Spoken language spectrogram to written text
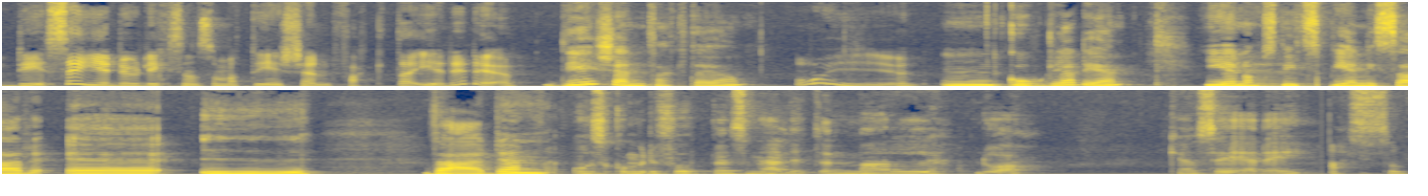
Det säger du liksom som att det är känd fakta, är det det? Det är känd fakta ja. Oj! Mm, googla det. Genomsnittspenisar eh, i världen. Och så kommer du få upp en sån här liten mall då. Kan jag säga dig. Alltså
